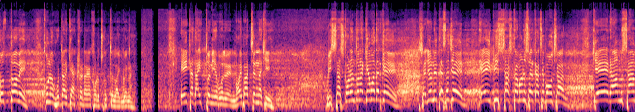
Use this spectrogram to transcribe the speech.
করতে হবে, কোনো ভোটারকে একটা টাকা খরচ করতে লাগবে না। এইটা দায়িত্ব নিয়ে বলবেন। ভয় পাচ্ছেন নাকি? বিশ্বাস করেন তো নাকি আমাদেরকে? সেজন্যই তো এসেছেন এই বিশ্বাসটা মানুষের কাছে পৌঁছান। কে রাম শ্যাম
